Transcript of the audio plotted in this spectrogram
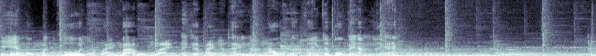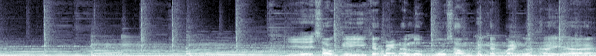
Thì à, một bịch cua nhà khoảng 3 4 lạng thì các bạn có thể nấu được khoảng cho 4 đến 5 người ăn. Thì à, sau khi các bạn đã luộc cua xong thì các bạn có thể à,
